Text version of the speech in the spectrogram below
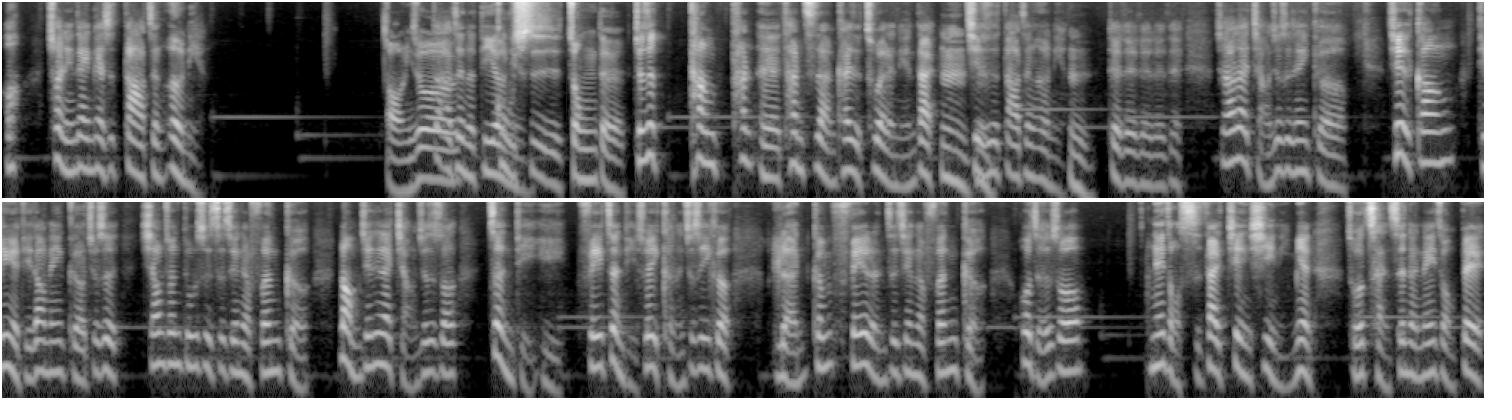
哦，出来年代应该是大正二年。哦，你说大正的第二故事中的就是。炭炭呃炭自然开始出来的年代，嗯，其实是大正二年，嗯，对对对对对，所以他在讲就是那个，其实刚刚听也提到那个就是乡村都市之间的分隔，那我们今天在讲就是说政体与非政体，所以可能就是一个人跟非人之间的分隔，或者是说那种时代间隙里面所产生的那种被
